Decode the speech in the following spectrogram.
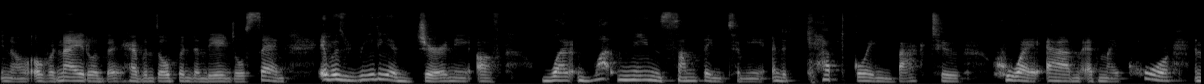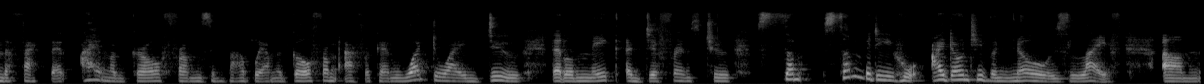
you know, overnight or the heavens opened and the angels sang. It was really a journey of what what means something to me, and it kept going back to who I am at my core and the fact that I am a girl from Zimbabwe, I'm a girl from Africa, and what do I do that'll make a difference to some somebody who I don't even know's life? Um,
